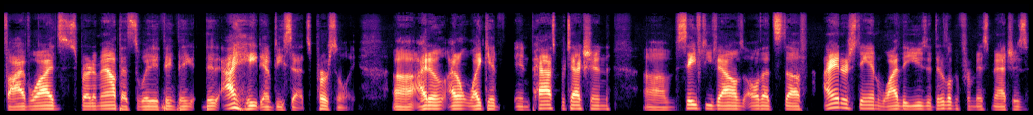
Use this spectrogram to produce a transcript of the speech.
Five wides, spread them out. That's the way they think they. they I hate empty sets personally. Uh, I don't. I don't like it in pass protection um, safety valves, all that stuff. I understand why they use it. They're looking for mismatches,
